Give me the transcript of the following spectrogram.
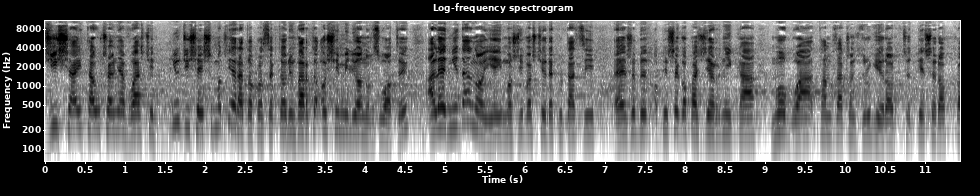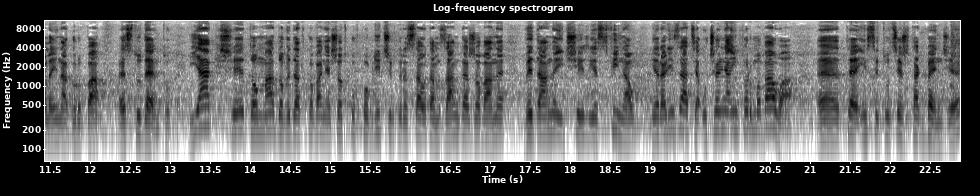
Dzisiaj ta uczelnia właśnie w dniu dzisiejszym otwiera to prosektorium warte 8 milionów złotych, ale nie dano jej możliwości rekrutacji, e, żeby od 1 października mogła tam zacząć drugi rok, czy pierwszy rok kolejna grupa e, studentów. Jak się to ma do wydatkowania środków publicznych, które zostały tam zaangażowane, wydane i dzisiaj jest finał i realizacja. Uczelnia informowała te instytucje, że tak będzie,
